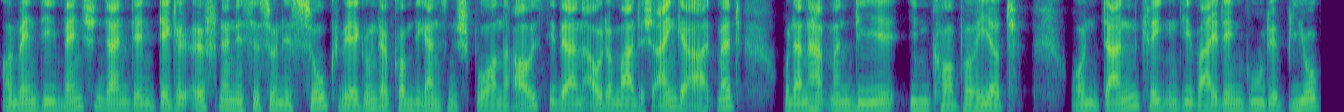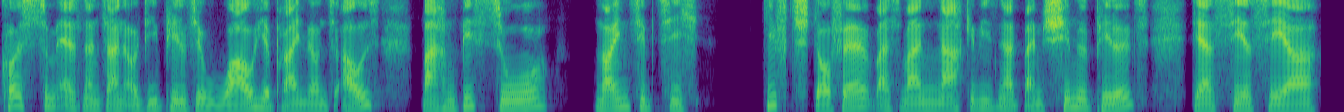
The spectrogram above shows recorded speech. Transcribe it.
Und wenn die Menschen dann den Deckel öffnen, ist es so eine Sogwirkung, da kommen die ganzen Sporen raus, die werden automatisch eingeatmet und dann hat man die inkorporiert. Und dann kriegen die weiterhin gute Biokost zum Essen, dann sagen auch die Pilze, wow, hier breien wir uns aus, machen bis zu 79 Giftstoffe, was man nachgewiesen hat beim Schimmelpilz, der sehr, sehr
